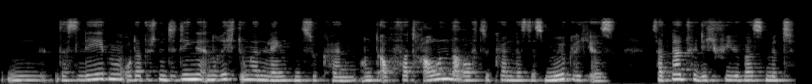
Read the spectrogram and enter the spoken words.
das Leben oder bestimmte Dinge in Richtungen lenken zu können und auch Vertrauen darauf zu können, dass das möglich ist. Es hat natürlich viel was mit,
